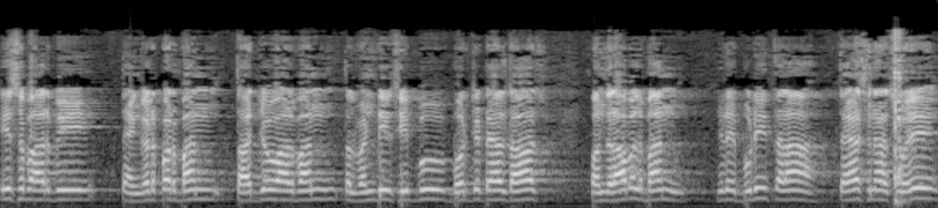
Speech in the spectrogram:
ਇਸ ਵਾਰ ਵੀ ਢੈਂਗੜਪੁਰ ਬੰਨ, ਤਾਜੋਵਾਲ ਬੰਨ, ਤਲਵੰਡੀ ਸੀਬੂ, ਬੁਰਜ ਟਹਿਲਦਾਸ, ਪੰਦਰਾਵਲ ਬੰਨ, ਜਿਹੜੇ ਬੁਰੀ ਤਰ੍ਹਾਂ ਤੈਸ ਨੈਸ ਹੋਏ,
